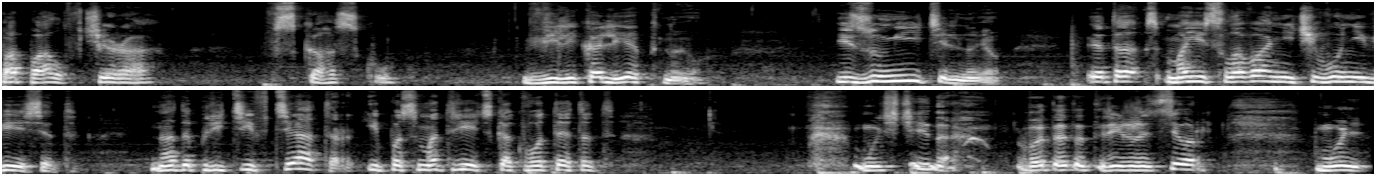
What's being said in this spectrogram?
попал вчера в сказку великолепную, изумительную. Это мои слова ничего не весят. Надо прийти в театр и посмотреть, как вот этот мужчина, вот этот режиссер, мой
